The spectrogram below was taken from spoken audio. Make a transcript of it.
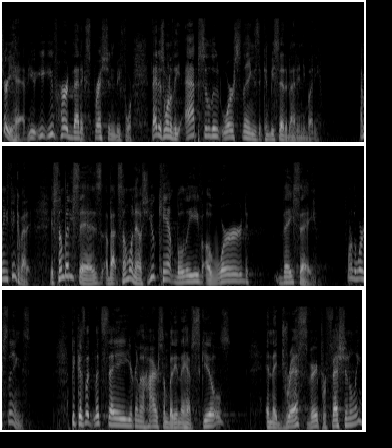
Sure, you have. You, you, have heard that expression before. That is one of the absolute worst things that can be said about anybody. I mean, think about it. If somebody says about someone else, you can't believe a word they say, it's one of the worst things. Because let, let's say you're going to hire somebody and they have skills and they dress very professionally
